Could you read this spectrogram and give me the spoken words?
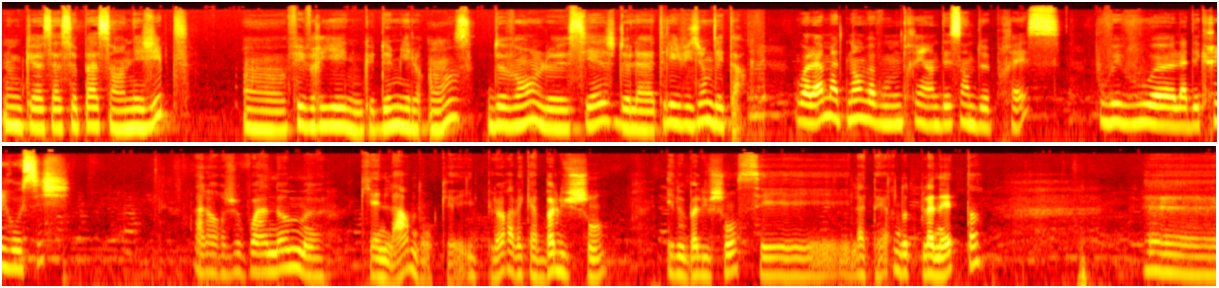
Donc euh, ça se passe en Égypte en février donc, 2011 devant le siège de la télévision d'État. Voilà, maintenant on va vous montrer un dessin de presse. Pouvez-vous euh, la décrire aussi? Alors je vois un homme euh, qui a une larme, donc il pleure avec un baluchon. Et le baluchon, c'est la Terre, notre planète. Euh,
